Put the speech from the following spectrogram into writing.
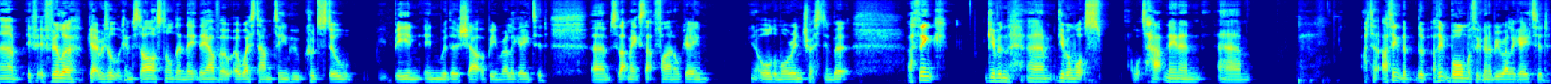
Um, if, if Villa get a result against Arsenal, then they, they have a, a, West Ham team who could still being in with a shout of being relegated. Um, so that makes that final game, you know, all the more interesting. But I think, given um, given what's what's happening, and um, I, th- I, think the, the, I think Bournemouth are going to be relegated.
